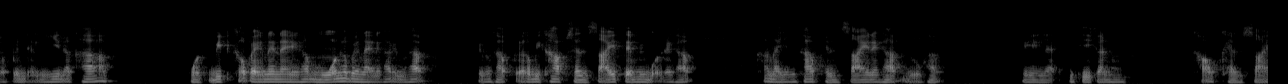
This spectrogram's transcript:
จะเป็นอย่างนี้นะครับหดบิดเข้าไปในในครับม้วนเข้าไปในนะครับเห็นไหมครับเห็นไหมครับแล้วก็มีคาบแซนไซต์เต็มไปหมดเลยครับ ข้างในยังมีคาบแคนไซต์นะครับดูครับนี่แหละวิธีการเข้าแขนซ้าย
